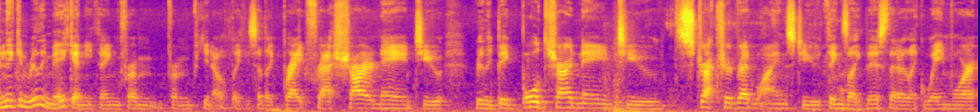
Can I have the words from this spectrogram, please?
and they can really make anything from from you know like you said like bright fresh Chardonnay to really big bold Chardonnay to structured red wines to things like this that are like way more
